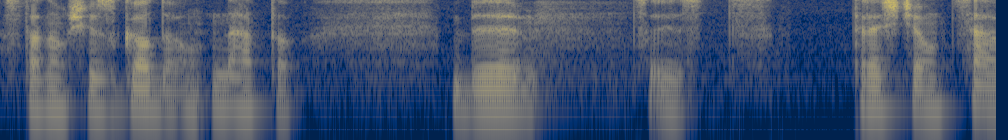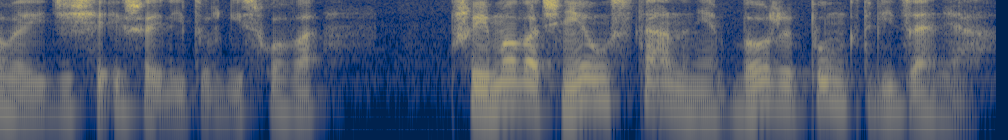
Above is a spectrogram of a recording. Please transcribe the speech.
staną się zgodą na to, by, co jest treścią całej dzisiejszej liturgii słowa, przyjmować nieustannie Boży punkt widzenia,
